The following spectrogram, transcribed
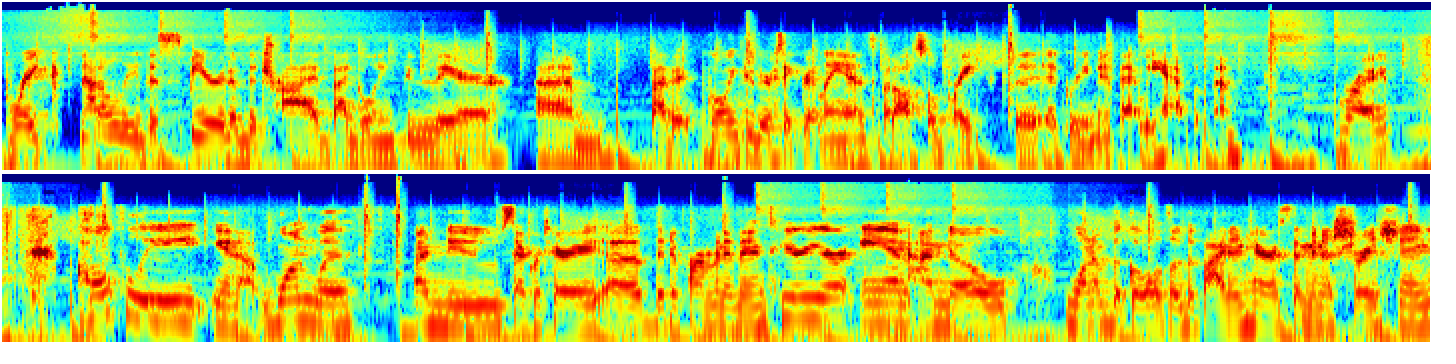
break not only the spirit of the tribe by going through their um, by the, going through their sacred lands, but also break the agreement that we have with them. Right. Hopefully, you know, one with a new Secretary of the Department of Interior. And I know one of the goals of the Biden Harris administration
